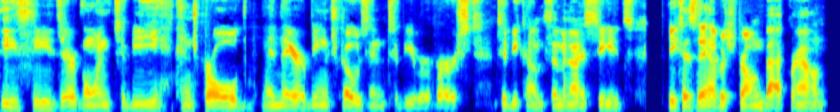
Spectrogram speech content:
these seeds are going to be controlled and they're being chosen to be reversed to become feminized seeds because they have a strong background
